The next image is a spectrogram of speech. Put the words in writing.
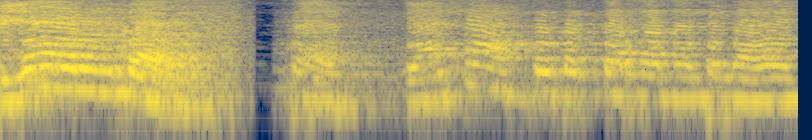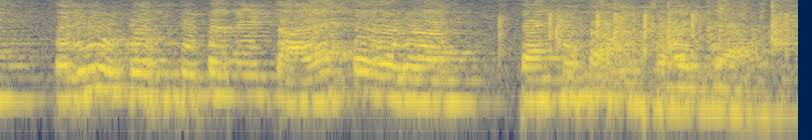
विजय अरुणकर यांच्या हस्ते सत्कार करण्यात येत आहे तरी उपस्थितांनी टाळ्यांच्या गजरात त्यांचे स्वागत करायचे आहे.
